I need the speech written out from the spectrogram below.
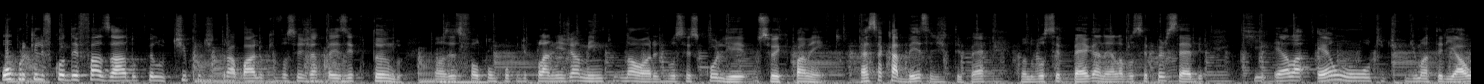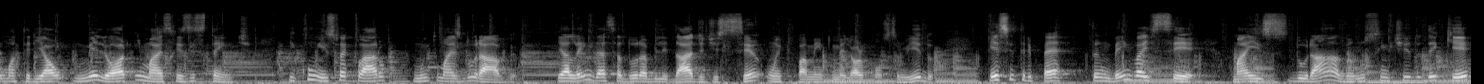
ou porque ele ficou defasado pelo tipo de trabalho que você já está executando. Então, às vezes, faltou um pouco de planejamento na hora de você escolher o seu equipamento. Essa cabeça de tripé, quando você pega nela, você percebe que ela é um outro tipo de material, um material melhor e mais resistente. E com isso, é claro, muito mais durável. E além dessa durabilidade de ser um equipamento melhor construído, esse tripé também vai ser mais durável no sentido de que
